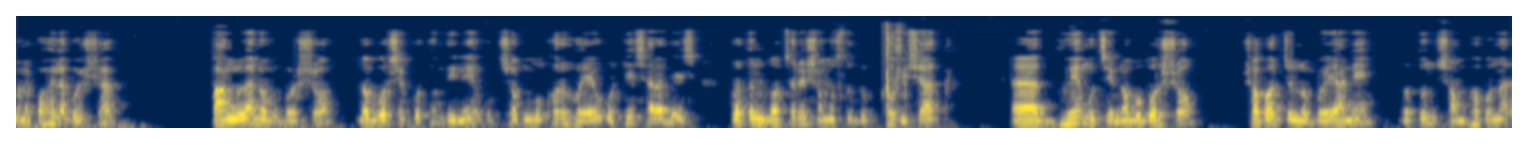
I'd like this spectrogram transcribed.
মানে পহেলা বৈশাখ, বাংলা নববর্ষ, নববর্ষের প্রথম দিনে উৎসব মুখর হয়ে ওঠে সারা দেশ। পুরাতন বছরের সমস্ত দুঃখ, বিষাদ ধুয়ে মুছে নববর্ষ সবার জন্য বয়ে আনে নতুন সম্ভাবনার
